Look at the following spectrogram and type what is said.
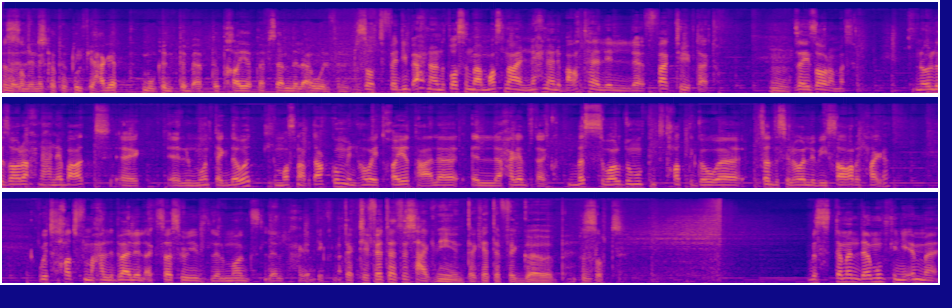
بالظبط. لانك كنت بتقول في حاجات ممكن تبقى بتتخيط نفسها من الأول في ال- بالظبط. فدي بقى إحنا هنتواصل مع المصنع ان إحنا نبعتها لل factory بتاعتهم. زي زارا مثلا. نقول لزارا إحنا هنبعت آه، المنتج دوت للمصنع بتاعكم ان هو يتخيط على الحاجات بتاعتكم. بس برضه ممكن تتحط جوه مسدس اللي هو اللي بيسعر الحاجة وتتحط في محل بقى للاكسسوارز لل mugs للحاجات دي كلها. تكلفتها 9 جنيه أنت كاتب في الجواب. بالظبط. بس الثمن ده ممكن يا إما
